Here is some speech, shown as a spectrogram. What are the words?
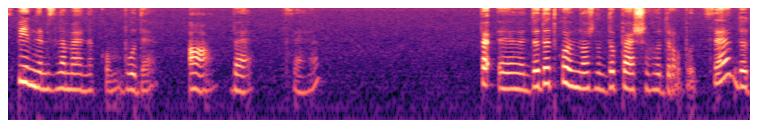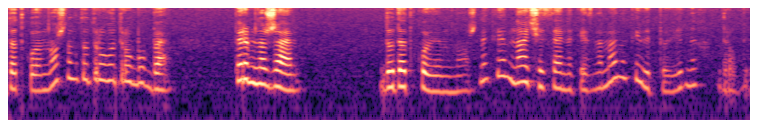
Спільним знаменником буде А, Б, С. е, Додатковий множник до першого дробу С, додатковий множник до другого дробу Б. Перемножаємо додаткові множники на чисельники і знаменники відповідних дробів.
